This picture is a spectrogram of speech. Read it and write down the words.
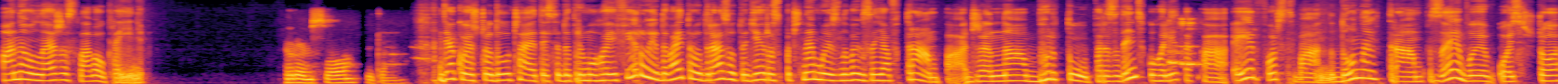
Пане Олеже, слава Україні! Героям слава, вітаю. Дякую, що долучаєтеся до прямого ефіру. І давайте одразу тоді розпочнемо із нових заяв Трампа. Адже на борту президентського літака Air Force One Дональд Трамп заявив, ось що.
